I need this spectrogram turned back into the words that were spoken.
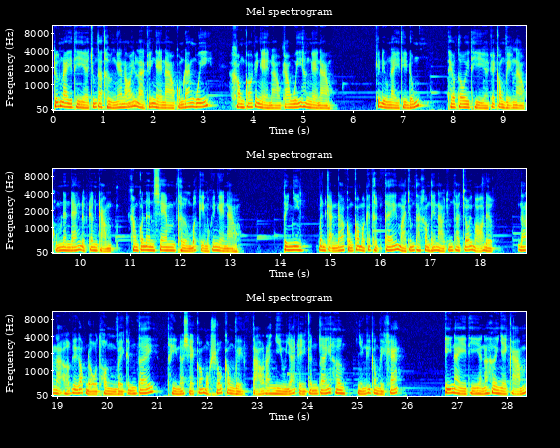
Trước nay thì chúng ta thường nghe nói là cái nghề nào cũng đáng quý, không có cái nghề nào cao quý hơn nghề nào. Cái điều này thì đúng. Theo tôi thì cái công việc nào cũng nên đáng được trân trọng, không có nên xem thường bất kỳ một cái nghề nào tuy nhiên, bên cạnh đó cũng có một cái thực tế mà chúng ta không thể nào chúng ta chối bỏ được. Đó là ở cái góc độ thuần về kinh tế thì nó sẽ có một số công việc tạo ra nhiều giá trị kinh tế hơn những cái công việc khác. Ý này thì nó hơi nhạy cảm,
